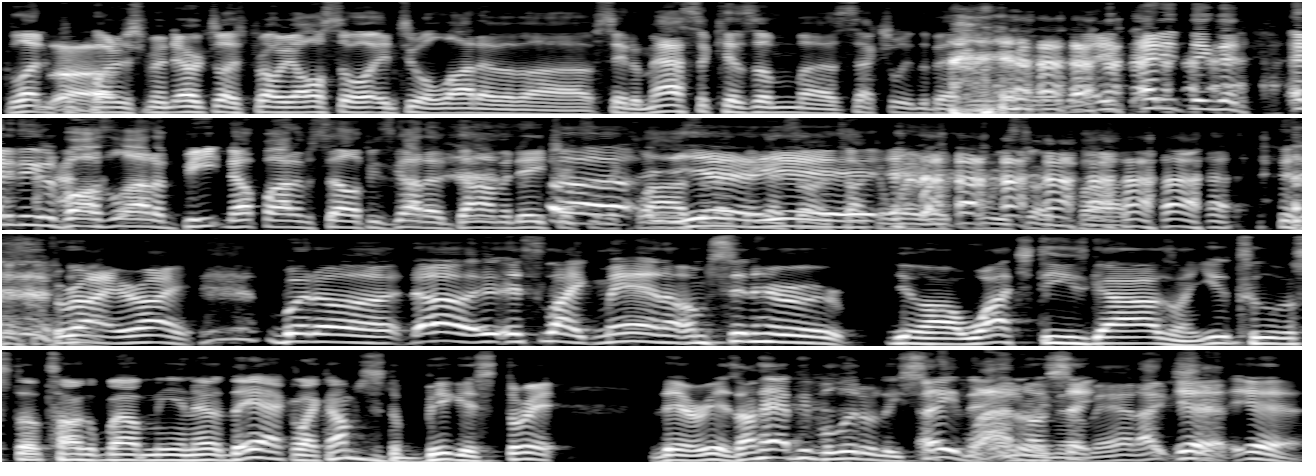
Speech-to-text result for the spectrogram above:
Glutton for uh, punishment. Eric is probably also into a lot of uh, sadomasochism, uh, sexually in the bedroom. Anything that anything that involves a lot of beating up on himself. He's got a dominatrix in the closet. I think I saw it away right before we started the pod. right, right. But uh, no, it's like, man, I'm sitting here, you know, I watch these guys on YouTube and stuff talk about me, and they act like I'm just the biggest threat there is. I've had people literally say That's that, you know, say, though, man. I, yeah, shit. yeah.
